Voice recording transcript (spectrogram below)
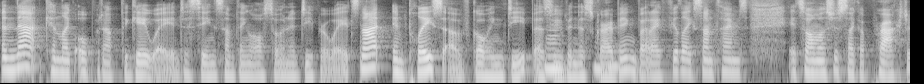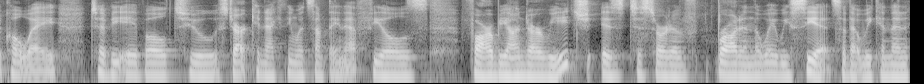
and that can like open up the gateway into seeing something also in a deeper way it's not in place of going deep as mm-hmm. we've been describing mm-hmm. but i feel like sometimes it's almost just like a practical way to be able to start connecting with something that feels far beyond our reach is to sort of broaden the way we see it so that we can then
